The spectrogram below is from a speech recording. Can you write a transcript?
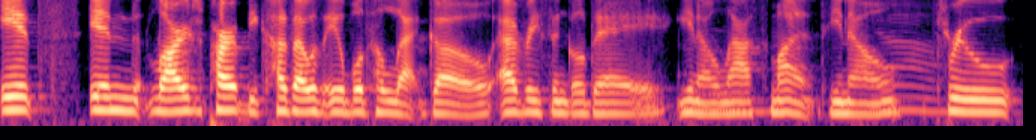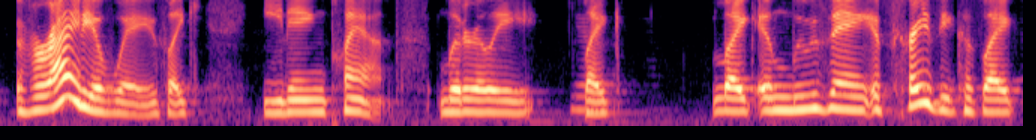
it's in large part because i was able to let go every single day you know last month you know yeah. through a variety of ways like eating plants literally yeah. like like and losing it's crazy because like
